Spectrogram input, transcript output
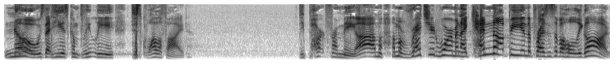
knows that he is completely disqualified. Depart from me. I'm, I'm a wretched worm and I cannot be in the presence of a holy God.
